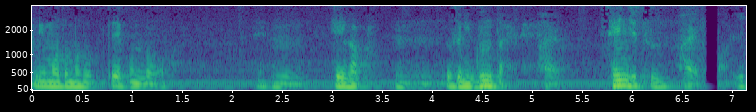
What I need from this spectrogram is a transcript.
国元戻って今度うん。兵学。うん要するに軍隊やね。はい。戦術。はい。一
